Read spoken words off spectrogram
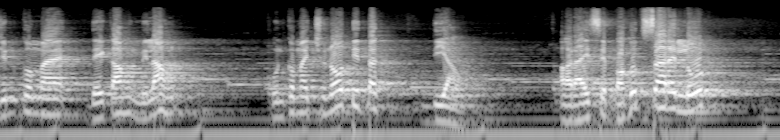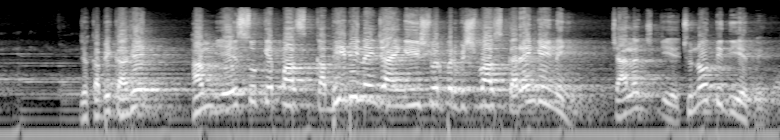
जिनको मैं देखा हूँ, मिला हूँ, उनको मैं चुनौती तक दिया हूँ। और ऐसे बहुत सारे लोग जो कभी कहे, हम यीशु के पास कभी भी नहीं जाएँगे, ईश्वर पर विश्वास करेंगे ही नहीं। चैलेंज किए, चुनौती दिए थे।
